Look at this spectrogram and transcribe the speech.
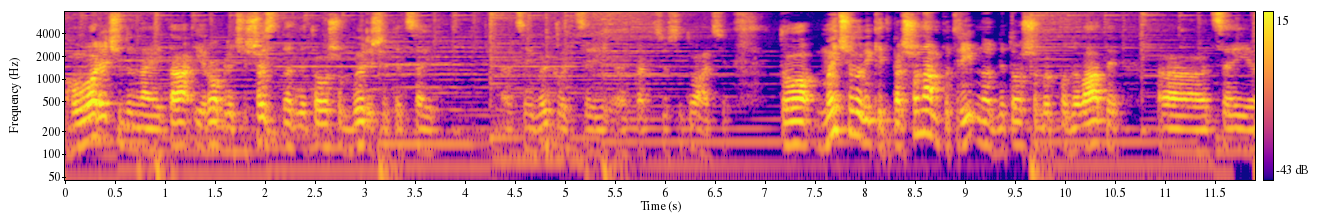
говорячи до неї та і роблячи щось для того, щоб вирішити цей, е, цей виклик, цей, е, так, цю ситуацію. То ми, чоловіки, тепер що нам потрібно для того, щоб подолати е, цей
